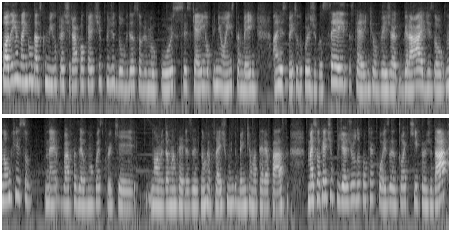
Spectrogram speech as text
podem entrar em contato comigo para tirar qualquer tipo de dúvida sobre o meu curso. Vocês querem opiniões também a respeito do curso de vocês, vocês querem que eu veja grades, ou não que isso né, vai fazer alguma coisa, porque o nome da matéria às vezes não reflete muito bem que a matéria passa. Mas qualquer tipo de ajuda, qualquer coisa, eu tô aqui para ajudar.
